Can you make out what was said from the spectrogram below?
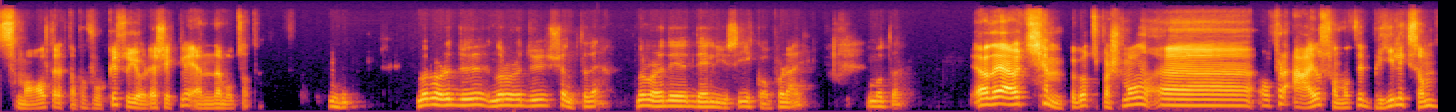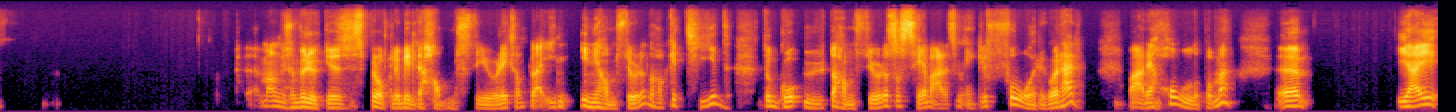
smalt retta på fokus og gjøre det skikkelig, enn det motsatte. Mhm. Når var det du, når var det du skjønte det? Når var det det, det lyset gikk opp for deg? på en måte? Ja, det er jo et kjempegodt spørsmål. Uh, for det er jo sånn at det blir liksom mange som bruker språklig bilde hamsterhjulet. Du er inni hamsterhjulet, du har ikke tid til å gå ut av hamsterhjulet og se hva er det som egentlig foregår her. Hva er det jeg holder på med? Uh, jeg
